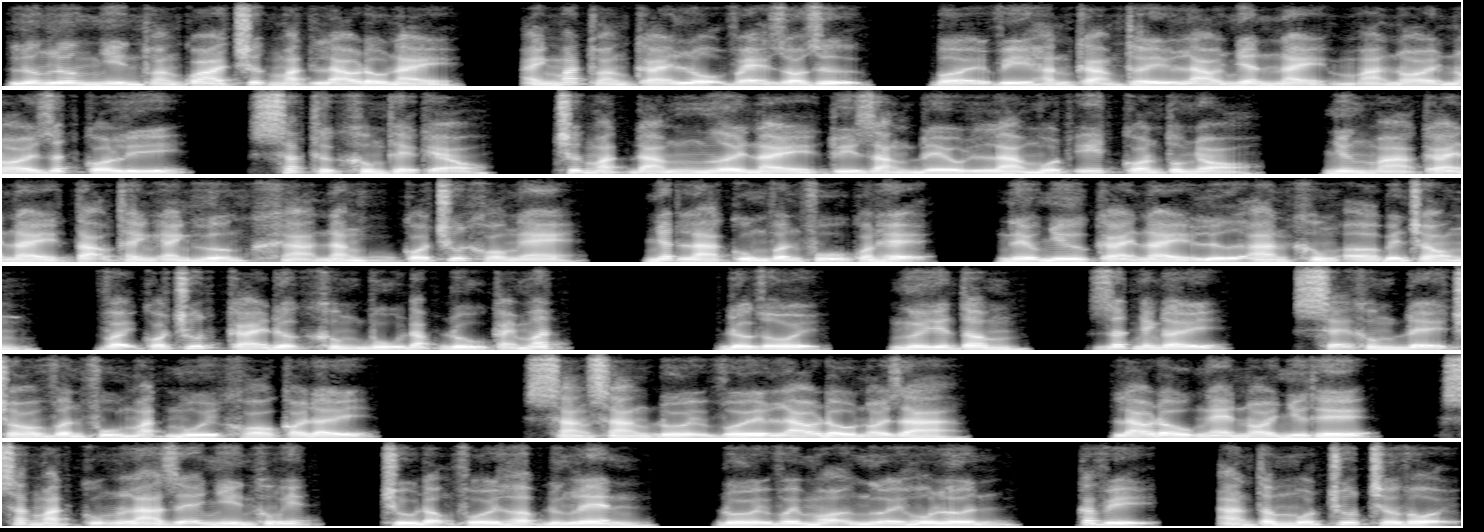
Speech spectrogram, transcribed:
Lương lương nhìn thoáng qua trước mặt lão đầu này, ánh mắt thoáng cái lộ vẻ do dự, bởi vì hắn cảm thấy lão nhân này mà nói nói rất có lý, xác thực không thể kéo, trước mặt đám người này tuy rằng đều là một ít con tôm nhỏ, nhưng mà cái này tạo thành ảnh hưởng khả năng có chút khó nghe, nhất là cùng vân phủ quan hệ, nếu như cái này lữ an không ở bên trong, vậy có chút cái được không bù đắp đủ cái mất. Được rồi, ngươi yên tâm, rất nhanh đấy, sẽ không để cho vân phủ mặt mũi khó coi đấy sáng sáng đối với lão đầu nói ra. Lão đầu nghe nói như thế, sắc mặt cũng là dễ nhìn không ít, chủ động phối hợp đứng lên, đối với mọi người hô lớn, các vị, an tâm một chút chớ vội,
